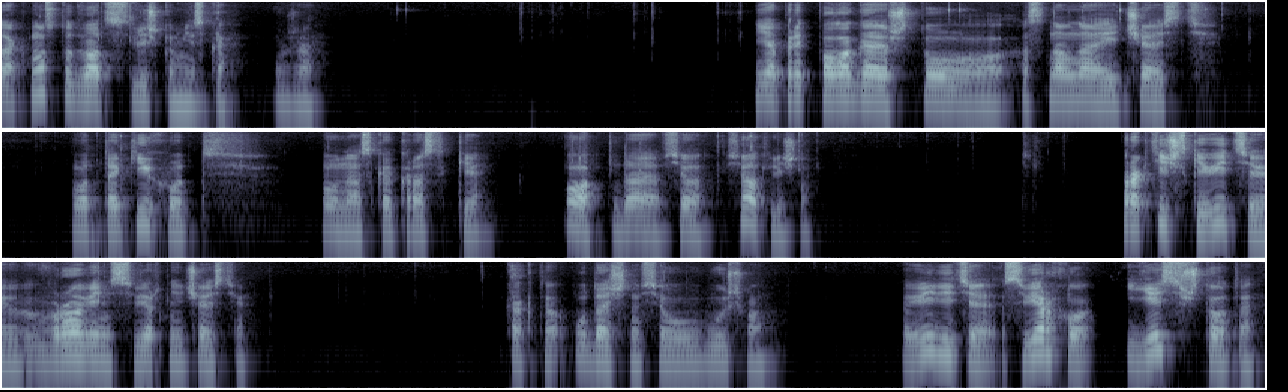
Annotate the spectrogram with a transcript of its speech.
Так, ну 120 слишком низко уже. Я предполагаю, что основная часть вот таких вот у нас как раз таки... О, да, все, все отлично. Практически, видите, вровень с верхней частью. Как-то удачно все вышло. Видите, сверху есть что-то.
